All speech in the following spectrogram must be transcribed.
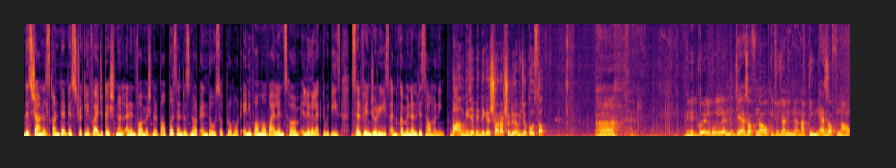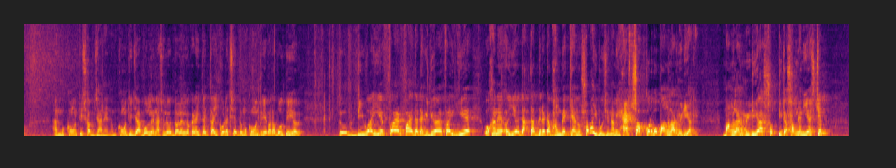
This channel's content is strictly for educational and informational purpose and does not endorse or promote any form of violence, harm, illegal activities, self-injuries and communal disharmony. বাম বিজেপির দিকে সরাসরি অভিযোগ কৌস্তব বিনীত গোয়েল বললেন যে as of নাও কিছু জানি না নাথিং অ্যাজ অফ নাও আর মুখ্যমন্ত্রী সব জানেন মুখ্যমন্ত্রী যা বললেন আসলে দলের লোকেরাই তাই তাই করেছে তো মুখ্যমন্ত্রীকে কথা বলতেই হবে তো ডিওয়াইএফআই এর ফায়দাটা কি? ডিওয়াইএফআই গিয়ে ওখানে ওই ডাক্তারদের এটা ভাঙবে কেন? সবাই বোঝেন। আমি হ্যাটস অফ করব বাংলার মিডিয়াকে। বাংলার মিডিয়া সত্যিটা সামনে নিয়ে এসছেন।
